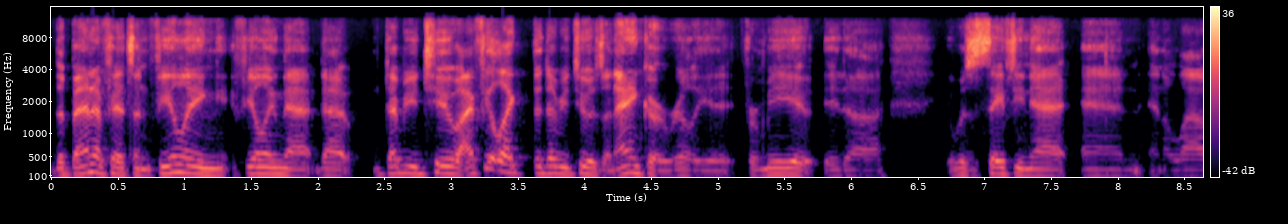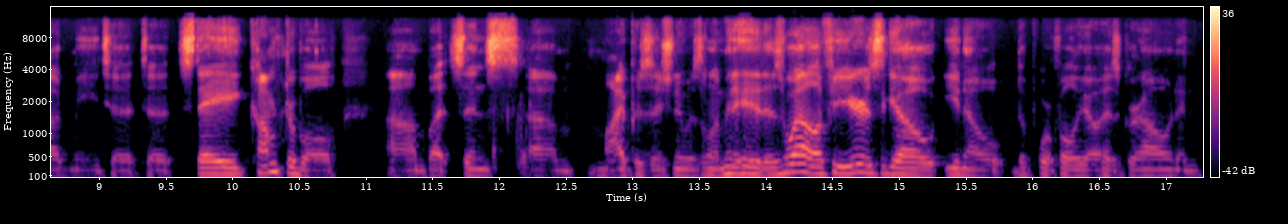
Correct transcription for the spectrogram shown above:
the benefits and feeling feeling that that W two. I feel like the W two is an anchor, really. It, for me, it it, uh, it was a safety net and and allowed me to to stay comfortable um, but since um, my position was eliminated as well a few years ago, you know, the portfolio has grown and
